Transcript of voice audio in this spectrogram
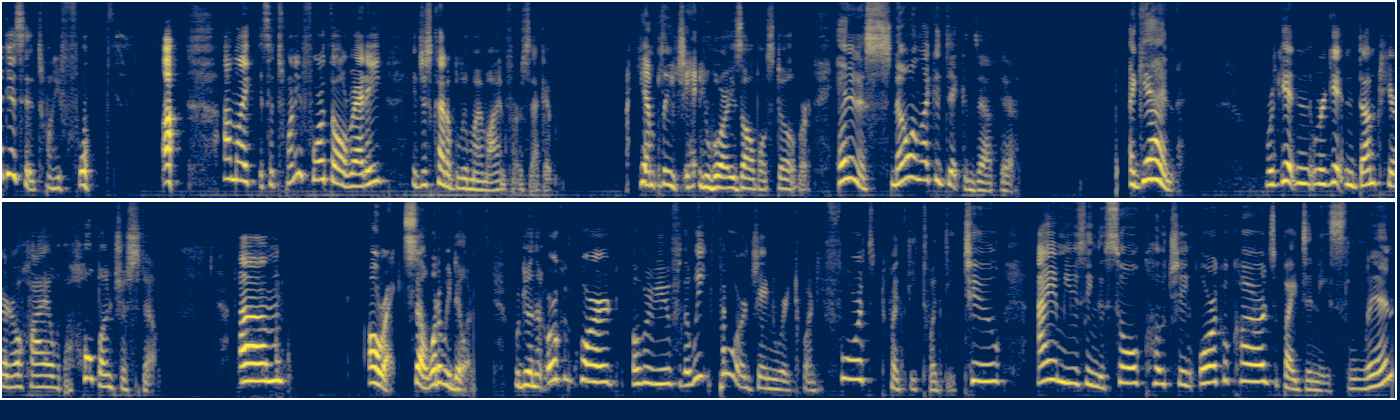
I did say the 24th. I'm like, it's the 24th already? It just kind of blew my mind for a second. I can't believe January's almost over. And it is snowing like a dickens out there. Again, we're getting we're getting dumped here in Ohio with a whole bunch of snow. Um, all right, so what are we doing? We're doing the Oracle card overview for the week for January 24th, 2022. I am using the Soul Coaching Oracle cards by Denise Linn.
